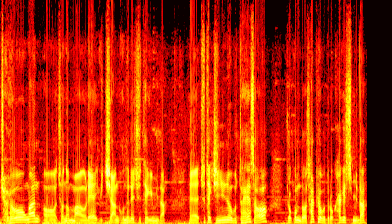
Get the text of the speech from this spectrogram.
조용한 어, 전원 마을에 위치한 오늘의 주택입니다. 예, 주택 진입로부터 해서 조금 더 살펴보도록 하겠습니다.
